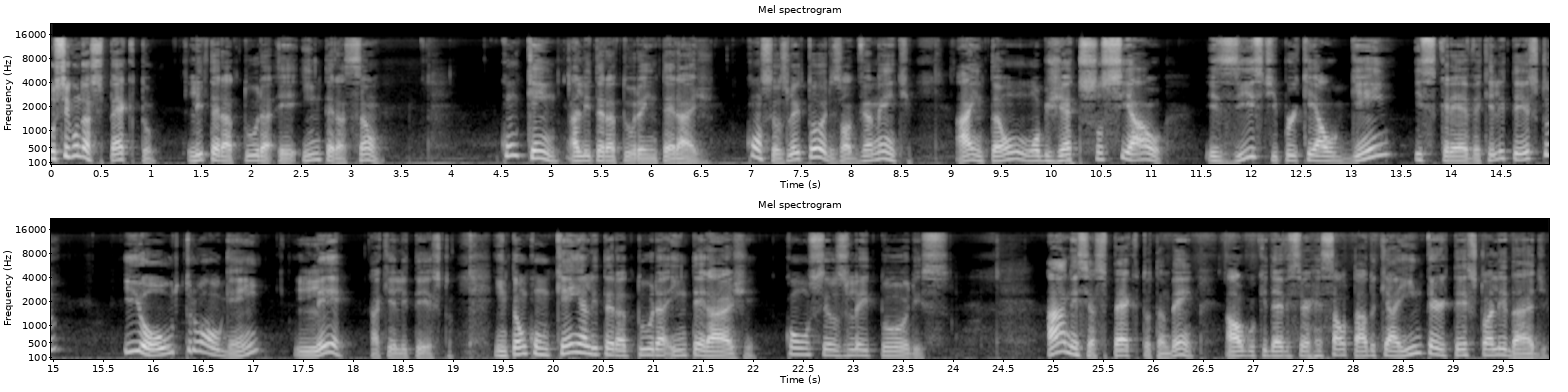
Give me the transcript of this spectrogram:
O segundo aspecto, literatura e interação, com quem a literatura interage? Com seus leitores, obviamente. Há então um objeto social. Existe porque alguém escreve aquele texto e outro alguém lê aquele texto. Então, com quem a literatura interage? Com os seus leitores. Há nesse aspecto também algo que deve ser ressaltado que é a intertextualidade.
